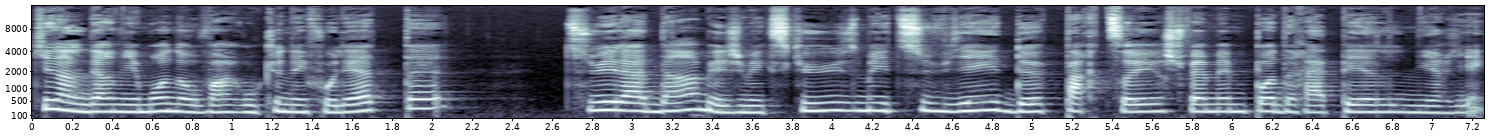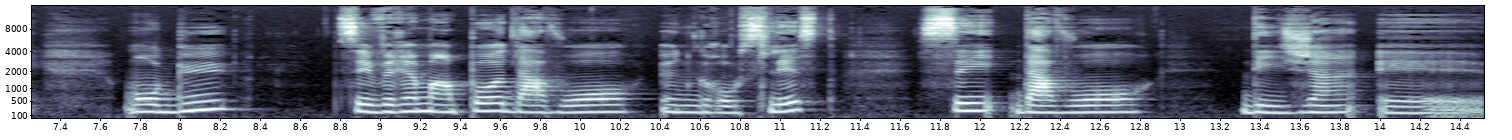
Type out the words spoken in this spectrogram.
qui dans le dernier mois n'a ouvert aucune infolette? Tu es là-dedans, mais je m'excuse, mais tu viens de partir, je fais même pas de rappel ni rien. Mon but, c'est vraiment pas d'avoir une grosse liste, c'est d'avoir des gens euh,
